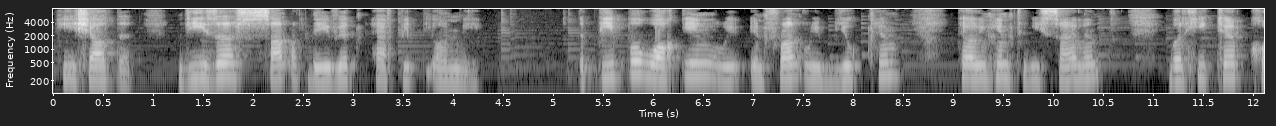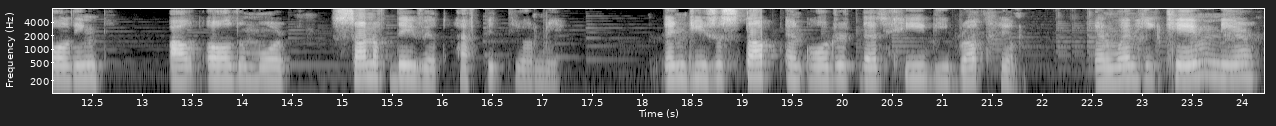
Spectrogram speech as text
He shouted, Jesus, son of David, have pity on me. The people walking in front rebuked him, telling him to be silent, but he kept calling out all the more, Son of David, have pity on me. Then Jesus stopped and ordered that he be brought him. And when he came near,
